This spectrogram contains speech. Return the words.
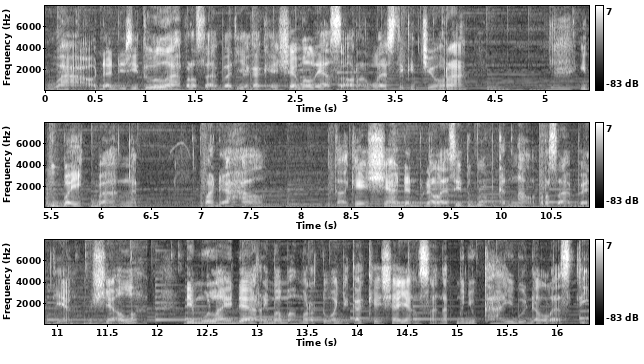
Wow, dan di situlah persahabat ya Kak Keisha melihat seorang Lesti Kejora. Itu baik banget. Padahal Kak Keisha dan Bunda Lesti itu belum kenal persahabat ya. Masya Allah, dimulai dari mamah mertuanya Kak Keisha yang sangat menyukai Bunda Lesti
